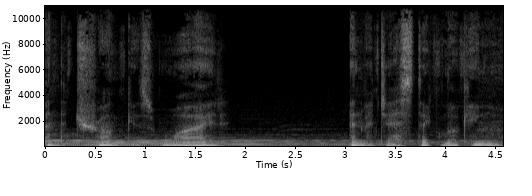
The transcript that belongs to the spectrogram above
and the trunk is wide and majestic looking.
